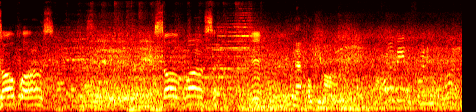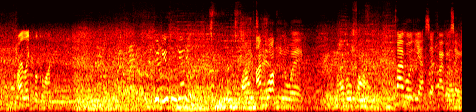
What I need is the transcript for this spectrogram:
So close. So close. Eh, Even that Pokemon. I like to be the front of the line. I like Pokemon. Dude, you can get it. It's 5 I'm walking away. 505. Five oh yes, at five oh seven.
